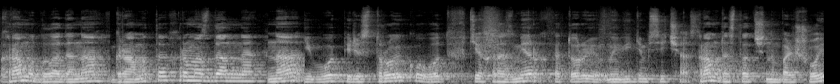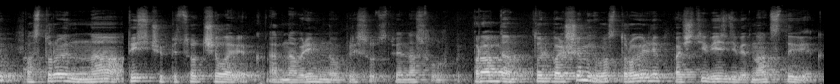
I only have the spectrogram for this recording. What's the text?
храму была дана грамота храмозданная на его перестройку вот в тех размерах, которые мы видим сейчас. Храм достаточно большой, построен на 1500 человек одновременного присутствия на службе. Правда, столь большим его строили почти весь 19 век.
